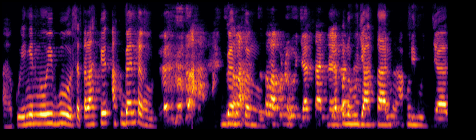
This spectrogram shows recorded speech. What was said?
aku ingin ngewibu. Setelah tweet aku ganteng. Aku Setelah, ganteng. setelah penuh hujatan ya penuh hujatan. Aku dihujat.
